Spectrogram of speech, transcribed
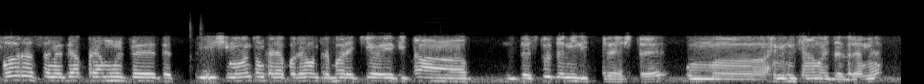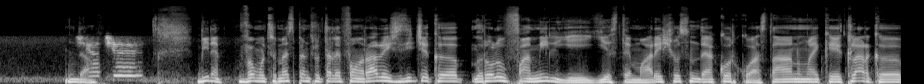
fără să ne dea prea multe detalii și în momentul în care apărea o întrebare cheie, o evita destul de militarește, cum uh, ai menționat mai devreme, Da. ceea ce Bine, vă mulțumesc pentru telefon rar și zice că rolul familiei este mare și eu sunt de acord cu asta, numai că e clar că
